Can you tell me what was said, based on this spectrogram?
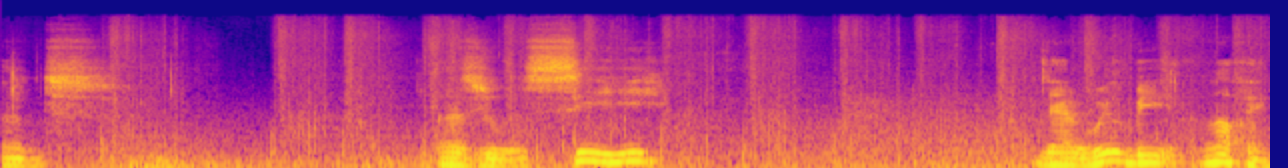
And as you will see, there will be nothing.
